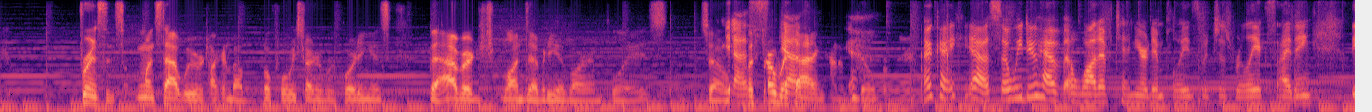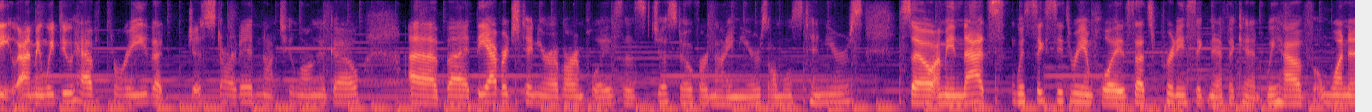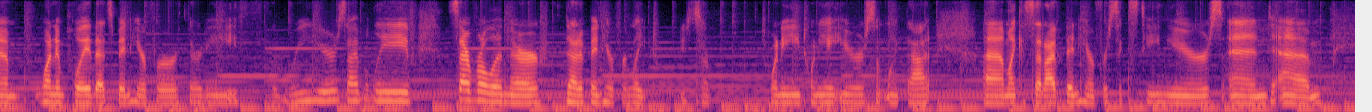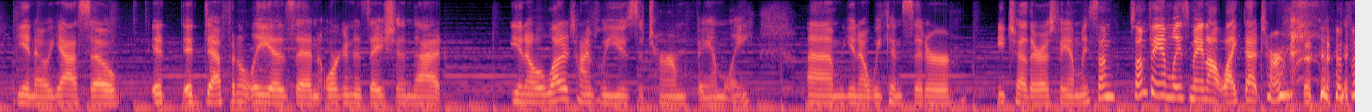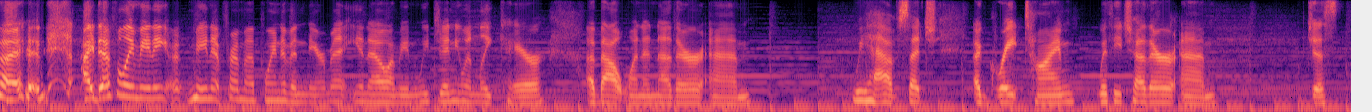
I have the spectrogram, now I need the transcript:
for instance, one stat we were talking about before we started recording is the average longevity of our employees. So yes, let's start with yes. that and kind of build from there. Okay, yeah. So we do have a lot of tenured employees, which is really exciting. The, I mean, we do have three that just started not too long ago, uh, but the average tenure of our employees is just over nine years, almost ten years. So I mean, that's with 63 employees, that's pretty significant. We have one um, one employee that's been here for 33 years, I believe. Several in there that have been here for late 20, 28 years, something like that. Um, like I said, I've been here for 16 years, and um, you know, yeah, so it it definitely is an organization that, you know, a lot of times we use the term family. Um, you know, we consider each other as family. Some some families may not like that term, but I definitely mean it, mean it from a point of endearment. You know, I mean, we genuinely care about one another. Um, we have such a great time with each other. Um, just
